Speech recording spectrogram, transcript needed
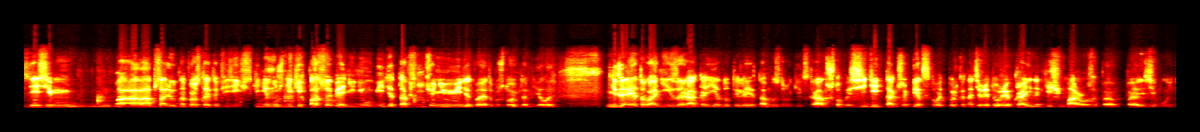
Здесь им а, а, абсолютно просто это физически не нужно. Никаких пособий они не увидят, там ничего не увидят, поэтому что им там делать? Не для этого они из Ирака едут или там из других стран, чтобы сидеть так же бедствовать только на территории Украины, где еще морозы по, по зимой.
